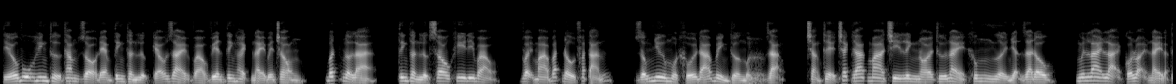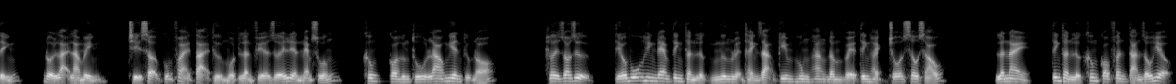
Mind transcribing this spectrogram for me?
Tiếu vũ hinh thử thăm dò đem tinh thần lực kéo dài vào viên tinh hạch này bên trong, bất ngờ là, tinh thần lực sau khi đi vào, vậy mà bắt đầu phát tán, giống như một khối đá bình thường một dạng, chẳng thể trách gác ma chi linh nói thứ này không người nhận ra đâu, nguyên lai lại có loại này đặc tính, đổi lại là mình, chỉ sợ cũng phải tại thử một lần phía dưới liền ném xuống, không có hứng thú lao nghiên cứu nó. Hơi do dự, tiếu vũ hinh đem tinh thần lực ngưng luyện thành dạng kim hung hăng đâm về tinh hạch chỗ sâu sáu. Lần này, tinh thần lực không có phân tán dấu hiệu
